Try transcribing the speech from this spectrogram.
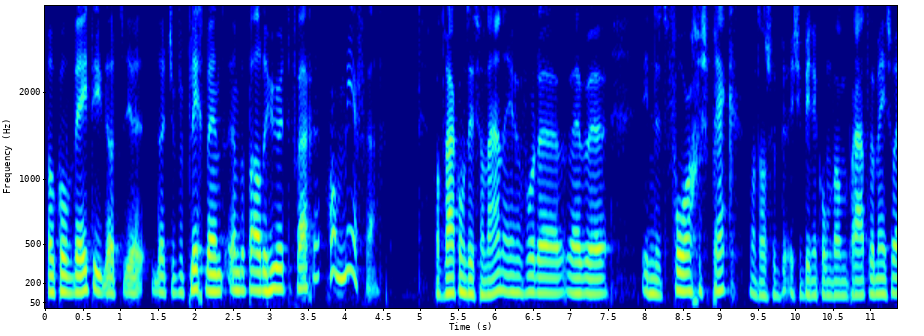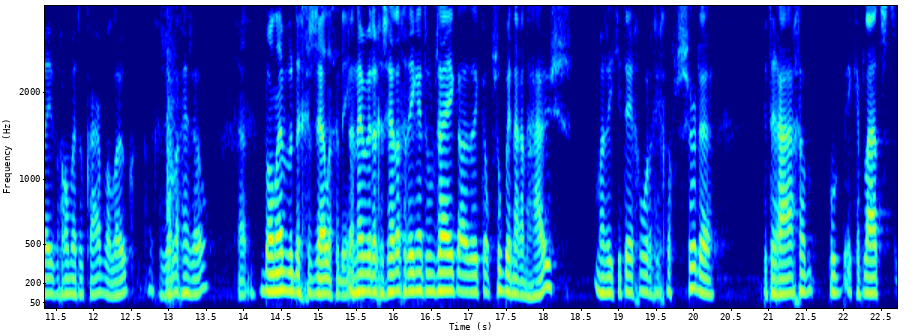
ook al weet hij dat je, dat je verplicht bent een bepaalde huur te vragen, gewoon meer vraagt. Want waar komt dit vandaan? Even voor de... We hebben in het voorgesprek... Want als, we, als je binnenkomt, dan praten we meestal even gewoon met elkaar. Wel leuk, gezellig en zo. Ja, dan hebben we de gezellige dingen. Dan hebben we de gezellige dingen. Toen zei ik dat ik op zoek ben naar een huis. Maar dat je tegenwoordig echt absurde bedragen. Ik heb laatst,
